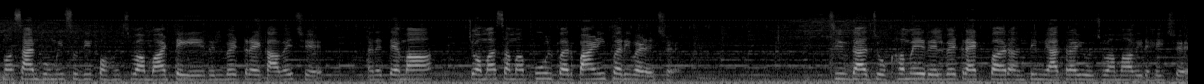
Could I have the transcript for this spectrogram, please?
સ્મશાન ભૂમિ સુધી પહોંચવા માટે રેલવે ટ્રેક આવે છે અને તેમાં ચોમાસામાં પુલ પર પાણી ફરી વળે છે. જીવના જોખમે રેલવે ટ્રેક પર અંતિમ યાત્રા યોજવામાં આવી રહી છે.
